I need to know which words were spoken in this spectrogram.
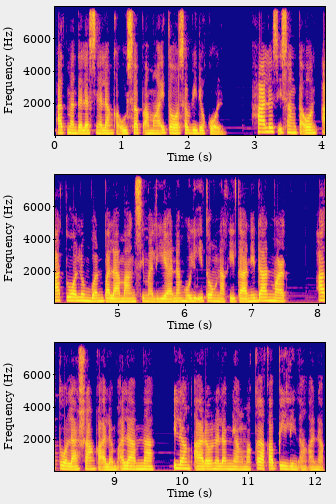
At madalas niya lang kausap ang mga ito sa video call. Halos isang taon at walong buwan pa lamang si Malia nang huli itong nakita ni Denmark at wala siyang kaalam-alam na ilang araw na lang niyang makakapiling ang anak.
